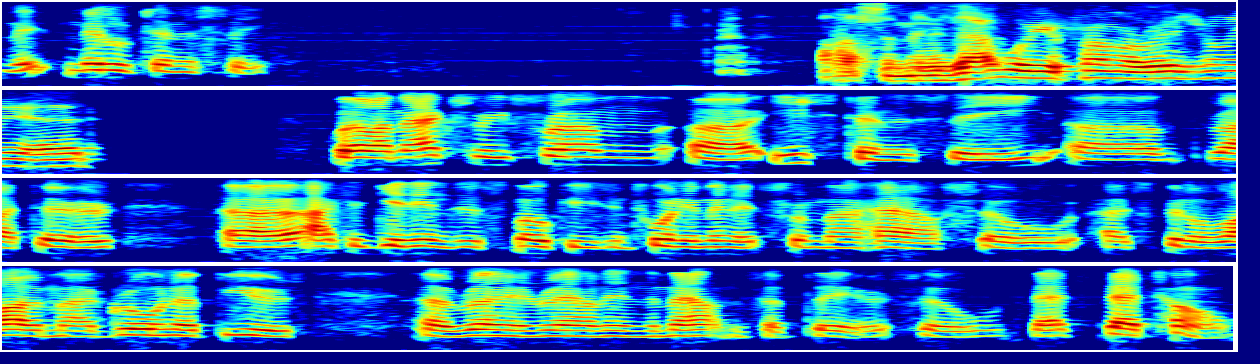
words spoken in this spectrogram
mi- Middle Tennessee. Awesome. And is that where you're from originally, Ed? Well, I'm actually from uh, East Tennessee, uh, right there. Uh, I could get into the Smokies in 20 minutes from my house, so I spent a lot of my growing up years uh, running around in the mountains up there. So that's that's home.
